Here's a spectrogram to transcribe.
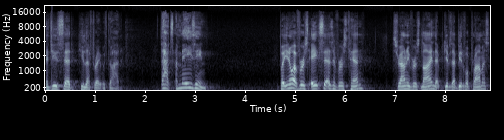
And Jesus said, He left right with God. That's amazing. But you know what verse 8 says in verse 10, surrounding verse 9, that gives that beautiful promise?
